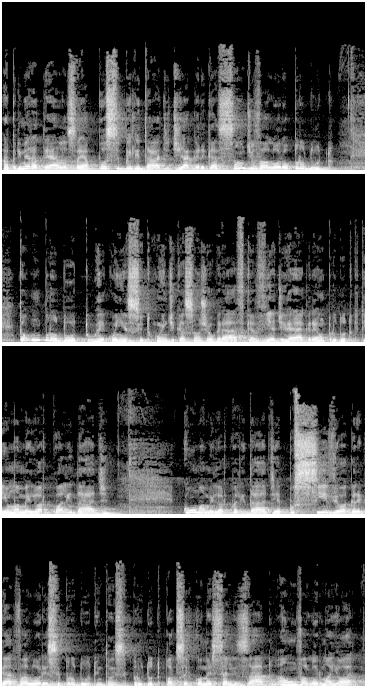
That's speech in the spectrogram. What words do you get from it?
A primeira delas é a possibilidade de agregação de valor ao produto. Então, um produto reconhecido com indicação geográfica, via de regra, é um produto que tem uma melhor qualidade com uma melhor qualidade, é possível agregar valor a esse produto. Então, esse produto pode ser comercializado a um valor maior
